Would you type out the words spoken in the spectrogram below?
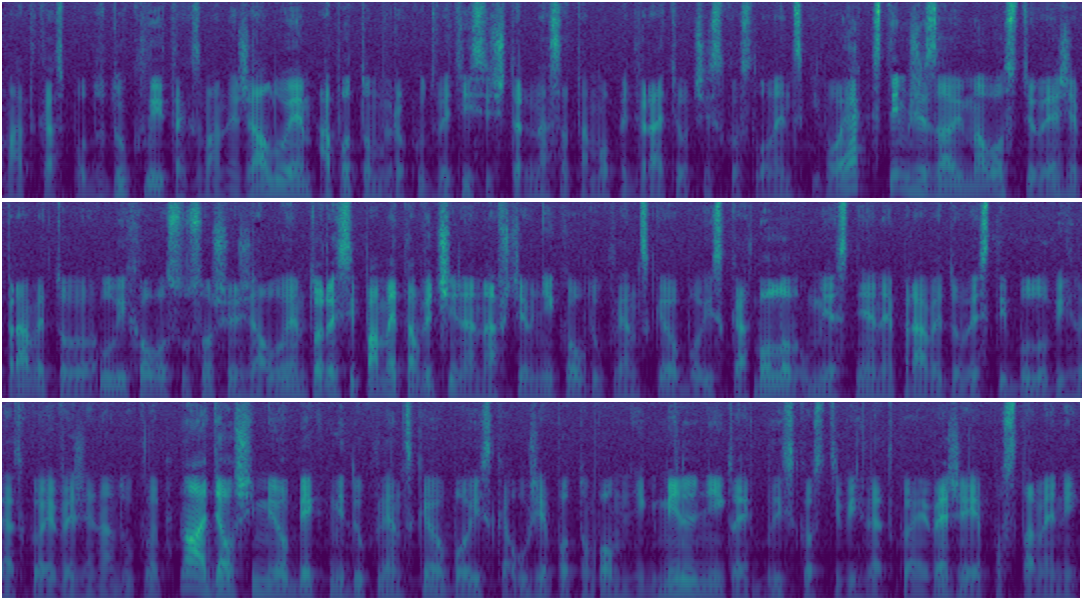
matka spod Dukly, tzv. žalujem. A potom v roku 2014 sa tam opäť vrátil československý vojak. S tým, že zaujímavosťou je, že práve to Kulichovo súsošie žalujem, ktoré si pamätá väčšina návštevníkov Duklianského boiska, bolo umiestnené práve do vestibulu vyhliadkovej veže na Dukle. No a ďalšími objektmi Duklianského boiska už je potom pomník Milník, to je v blízkosti vyhliadkovej veže, je postavený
